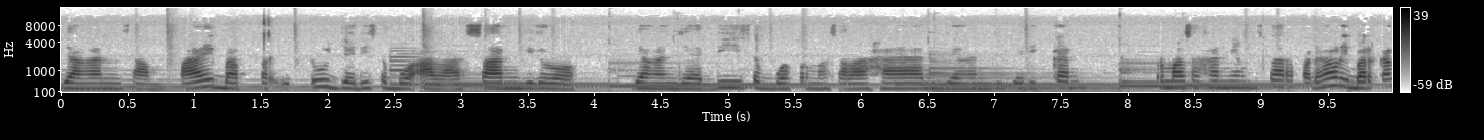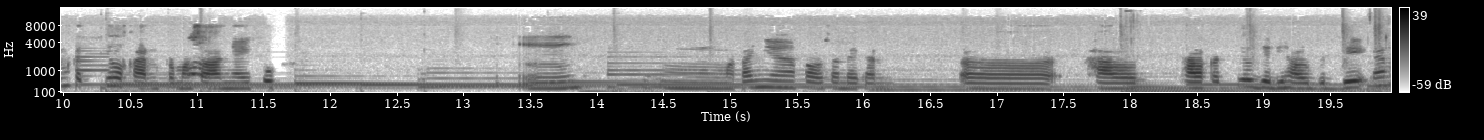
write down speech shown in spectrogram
jangan sampai baper itu jadi sebuah alasan gitu loh. Jangan jadi sebuah permasalahan, jangan dijadikan permasalahan yang besar. Padahal ibaratkan kecil kan permasalahannya itu. Hmm, Hmm, makanya kalau seandainya eh, hal hal kecil jadi hal gede kan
